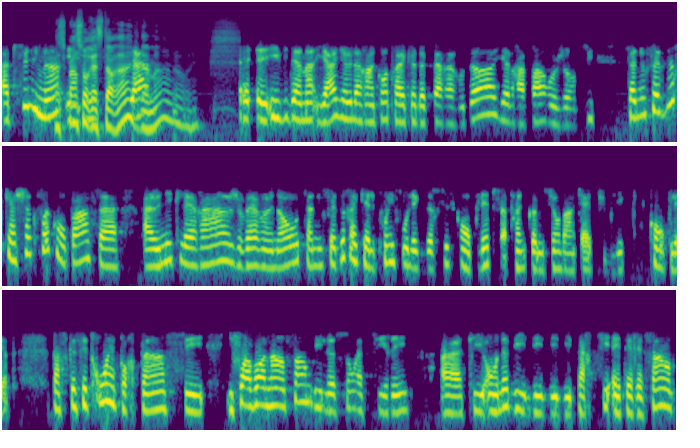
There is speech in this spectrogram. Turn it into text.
Absolument. Je pense Et- au restaurant, hier- évidemment. là, oui. Évidemment, hier, il y a eu la rencontre avec le docteur Arruda, il y a le rapport aujourd'hui. Ça nous fait dire qu'à chaque fois qu'on passe à, à un éclairage vers un autre, ça nous fait dire à quel point il faut l'exercice complet, puis ça prend une commission d'enquête publique complète. Parce que c'est trop important, c'est il faut avoir l'ensemble des leçons à tirer. Euh, puis on a des, des, des, des parties intéressantes,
